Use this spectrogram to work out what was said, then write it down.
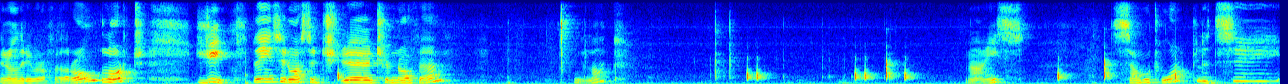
I know the river of the Lord. GG. Playing Cinemaster uh, turn off them. Good luck. Nice. Somewhat warped, let's say.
